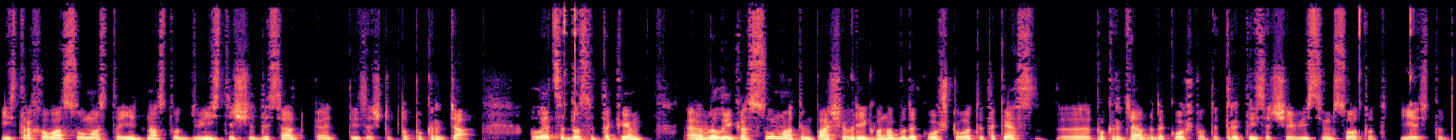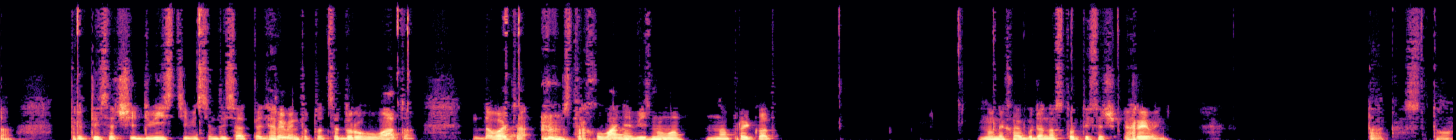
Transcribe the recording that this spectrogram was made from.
і страхова сума стоїть у нас тут 265 тисяч, тобто покриття. Але це досить таки е, велика сума, тим паче в рік вона буде коштувати таке е, покриття буде коштувати 3800, тут є тут 3285 гривень, тобто це дороговато. Давайте страхування візьмемо, наприклад, ну нехай буде на 100 тисяч гривень. Так, 100,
